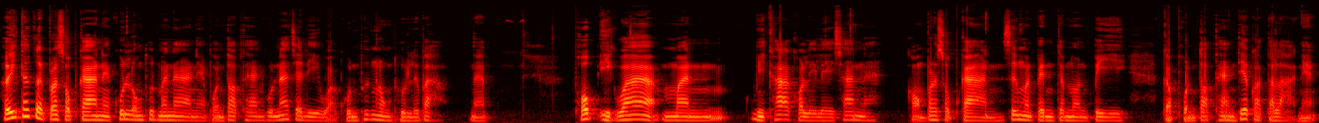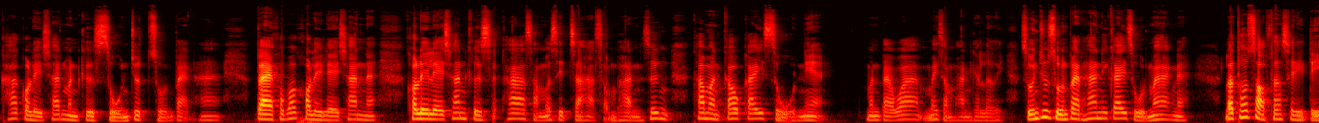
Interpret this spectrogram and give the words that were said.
เฮ้ยถ้าเกิดประสบการณ์เนี่ยคุณลงทุนมานานเนี่ยผลตอบแทนคุณน่าจะดีกว่าคุณเพิ่งลงทุนหรือเปล่านะพบอีกว่ามันมีค่า correlation นะ ของประสบการณ์ ซึ่งมันเป็นจำนวนปีกับผลตอบแทนเทียบกับตลาดเนี่ย ค่า correlation มันคือ 0.085 แปลคำว่า correlation นะ correlation คือค่าสัมประสิทธิ์สหสัมพันธ์ ซึ่งถ้ามันเข้าใกล้ศูนย์เนี่ย มันแปลว่าไม่สัมพันธ์กันเลย 0.085 นี่ใกล้ศูนย์มากนะ แล้วทดสอบทางสถิติ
